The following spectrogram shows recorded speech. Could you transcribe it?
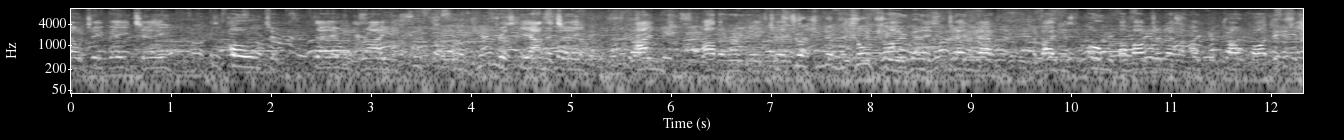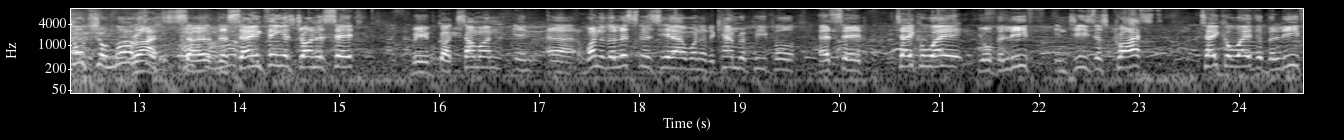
LGBT all to downgrade Christianity and other religions. The It's culture. globalist agenda to make us all homogenous and controlled by the Cultural Right, so the same thing as John has said. We've got someone in, uh, one of the listeners here, one of the camera people has said, take away your belief in Jesus Christ, take away the belief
